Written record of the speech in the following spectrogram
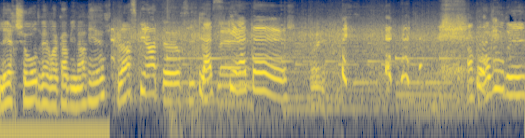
l'air chaud vers la cabine arrière. L'aspirateur, s'il te plaît. L'aspirateur Oui. Encore aujourd'hui.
